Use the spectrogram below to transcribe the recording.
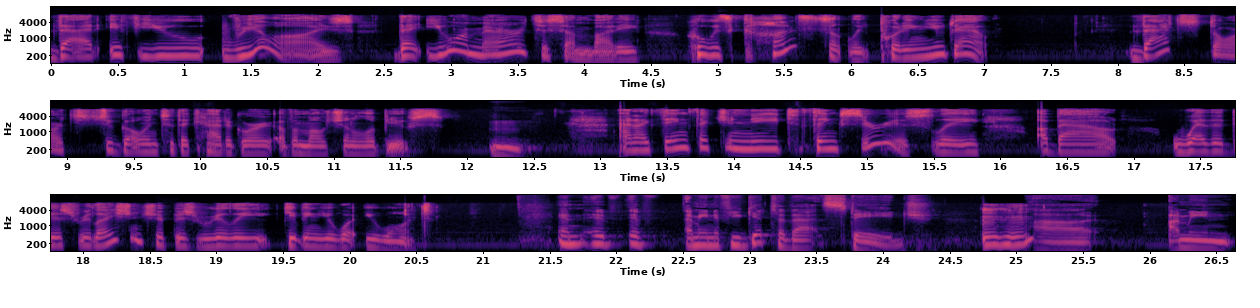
that if you realize that you are married to somebody who is constantly putting you down, that starts to go into the category of emotional abuse. Mm. And I think that you need to think seriously about whether this relationship is really giving you what you want. And if, if I mean, if you get to that stage, mm-hmm. uh, I mean,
